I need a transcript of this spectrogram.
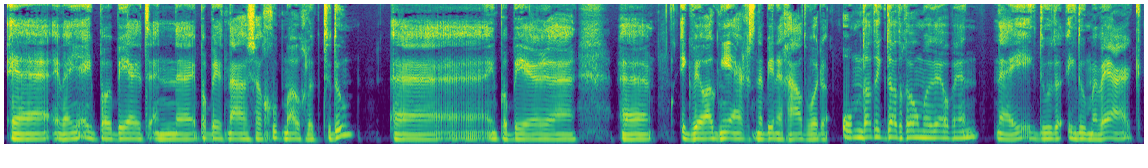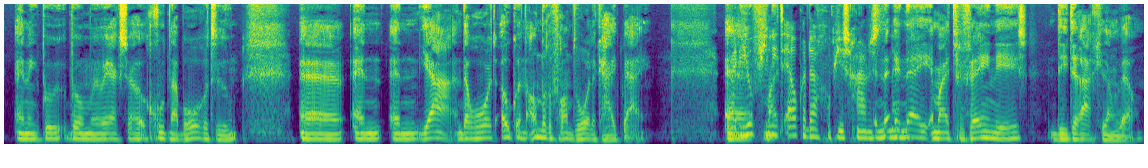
Eh, ik probeer het en ik probeer het nou zo goed mogelijk te doen. Ik probeer. ik wil ook niet ergens naar binnen gehaald worden omdat ik dat rolmodel ben. Nee, ik doe, ik doe mijn werk en ik wil mijn werk zo goed naar behoren te doen. en, en ja, daar hoort ook een andere verantwoordelijkheid bij. Maar die hoef je niet elke dag op je schouders te nemen. Nee, maar het vervelende is, die draag je dan wel.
